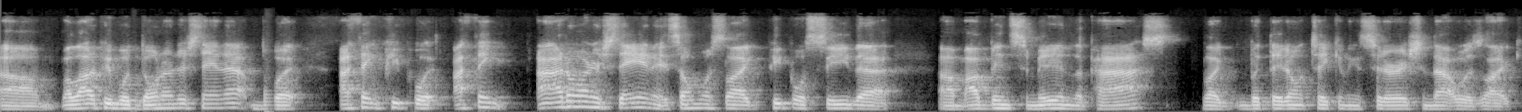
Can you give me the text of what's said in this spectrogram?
um, a lot of people don't understand that. But I think people, I think I don't understand it. It's almost like people see that um, I've been submitted in the past, like, but they don't take into consideration that was like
